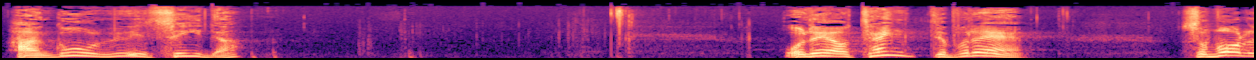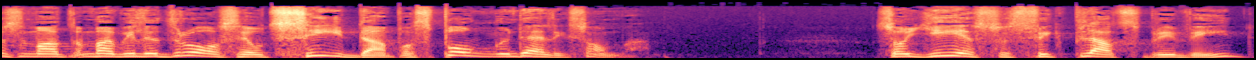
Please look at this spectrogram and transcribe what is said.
Han går vid min sida. Och när jag tänkte på det så var det som att man ville dra sig åt sidan på spången där liksom. Så Jesus fick plats bredvid.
